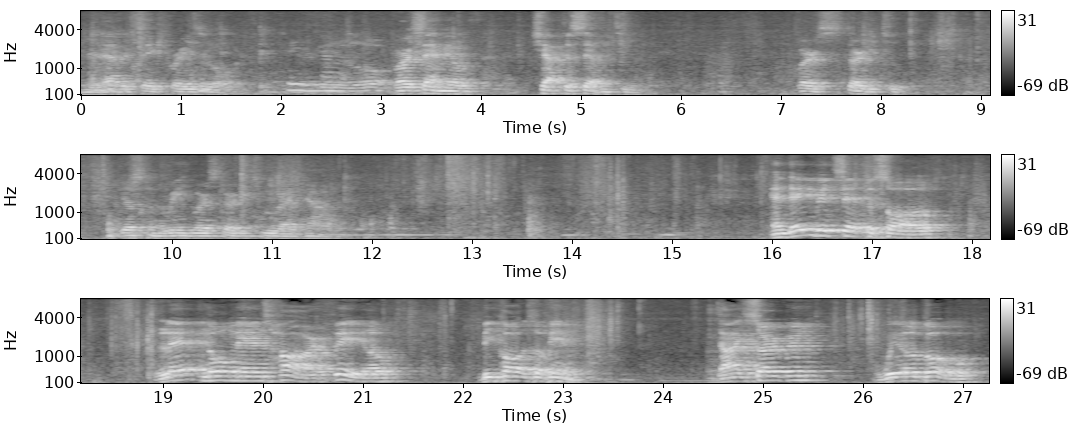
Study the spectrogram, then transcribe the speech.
and I would say, Praise the Lord. First Samuel chapter 17, verse 32. I'm just going to read verse 32 right now. And David said to Saul, Let no man's heart fail because of him. Thy servant will go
